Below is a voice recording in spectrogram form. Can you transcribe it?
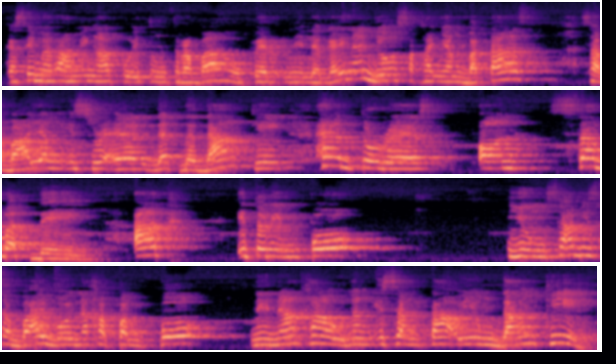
Kasi marami nga po itong trabaho, pero inilagay ng Diyos sa kanyang batas sa bayang Israel that the donkey had to rest on Sabbath day. At ito rin po yung sabi sa Bible na kapag po ninakaw ng isang tao yung donkey,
